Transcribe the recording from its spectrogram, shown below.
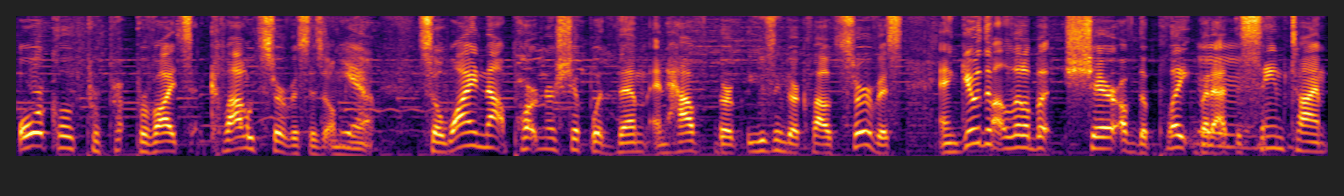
Oracle pro- provides cloud services, Omnia. Yeah. So why not partnership with them and have their using their cloud service and give them a little bit share of the plate, but at the mm. same time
